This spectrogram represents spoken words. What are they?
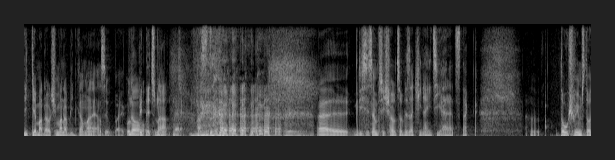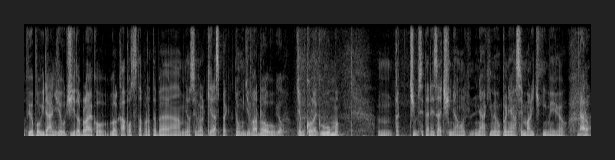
i těma dalšíma nabídkama, je asi úplně jako no, zbytečná. Ne. ne. Eh, když jsi sem přišel, co by začínající herec, tak eh, to už vím z toho tvého povídání, že určitě to byla jako velká podsta pro tebe a měl si velký respekt k tomu divadlu, no, jo. těm kolegům. Hm, tak čím si tady začínal? Nějakými úplně asi maličkými, že jo? Ano,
